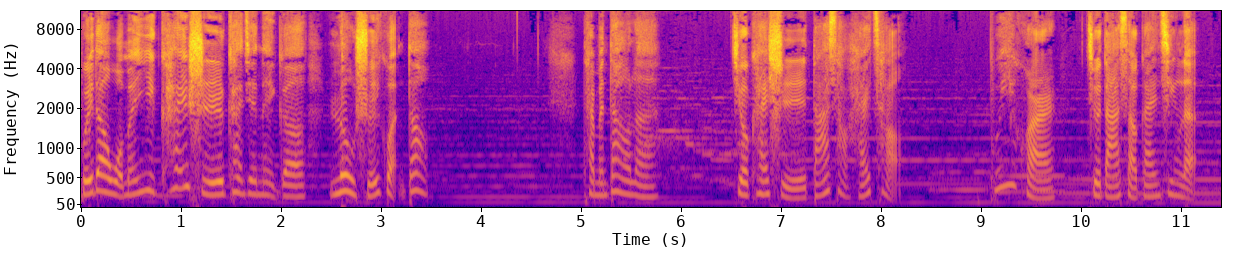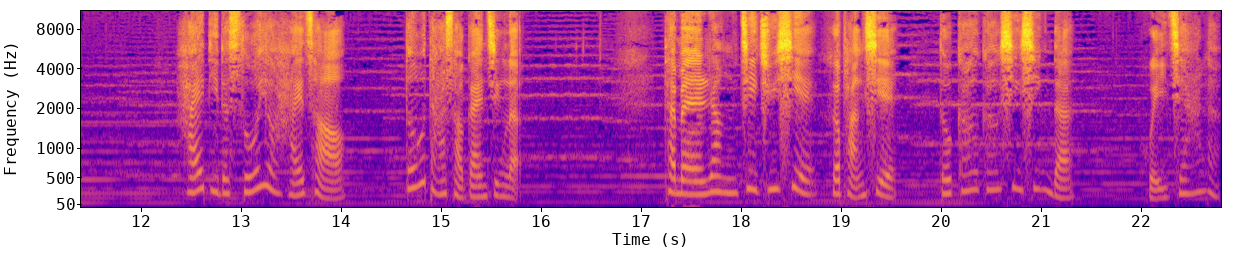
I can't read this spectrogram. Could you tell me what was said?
回到我们一开始看见那个漏水管道。”他们到了，就开始打扫海草，不一会儿就打扫干净了。海底的所有海草都打扫干净了。他们让寄居蟹和螃蟹都高高兴兴的回家了。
